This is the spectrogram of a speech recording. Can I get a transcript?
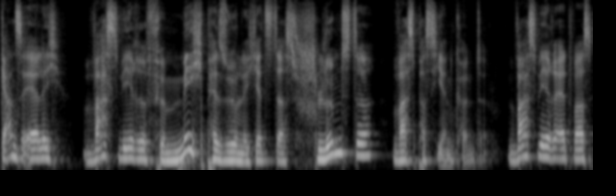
ganz ehrlich, was wäre für mich persönlich jetzt das Schlimmste, was passieren könnte? Was wäre etwas,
